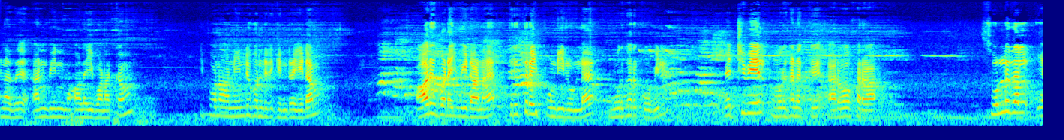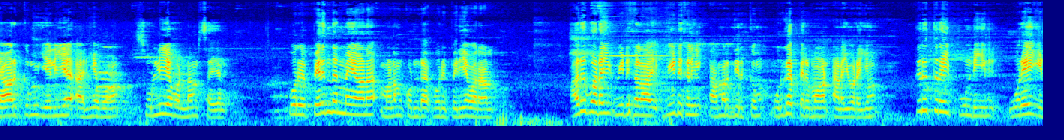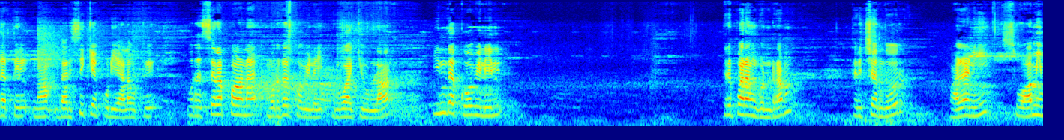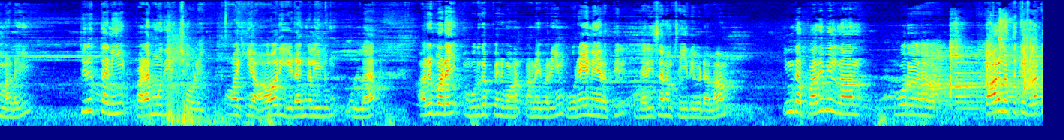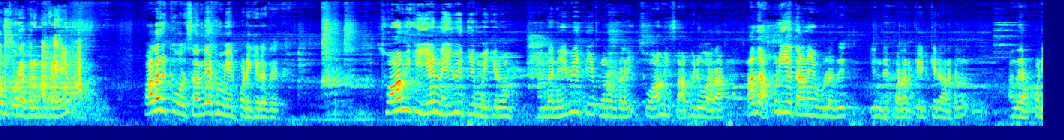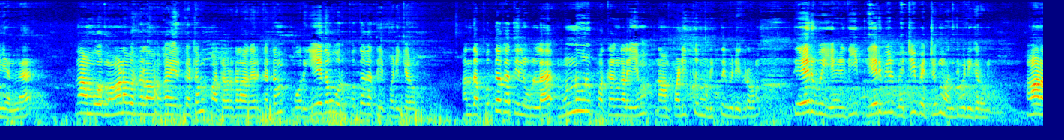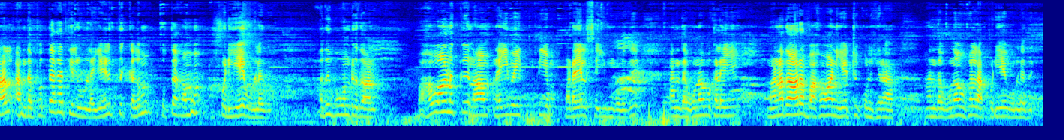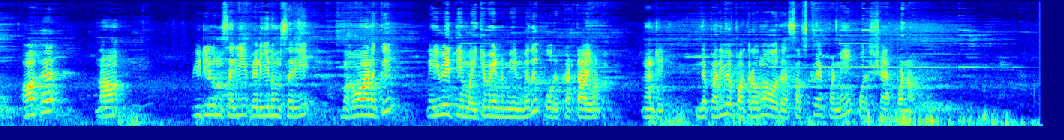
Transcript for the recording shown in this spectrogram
எனது அன்பின் மாலை வணக்கம். இப்போ நான் நின்று கொண்டிருக்கின்ற இடம் ஆறுபடை வீடான திருத்துறைப்பூண்டியில் உள்ள முருகர் கோவில். வெற்றிவேல் முருகனுக்கு அரோகரா. சொல்லுதல் யாருக்கும் எளிய அறியவாம் சொல்லிய வண்ணம் செயல். ஒரு பெருந்தன்மையான மனம் கொண்ட ஒரு பெரியவரால் அறுபடை வீடுகளாய் வீடுகளில் அமர்ந்திருக்கும் முருகப்பெருமான் அனைவரையும் திருத்துறைப்பூண்டியில் ஒரே இடத்தில் நாம் தரிசிக்கக்கூடிய அளவுக்கு ஒரு சிறப்பான முருகர் கோவிலை உருவாக்கியுள்ளார். இந்த கோவிலில் திருப்பரங்குன்றம் திருச்செந்தூர் பழனி சுவாமிமலை திருத்தணி பழமுதிர்ச்சோலை ஆகிய ஆறு இடங்களிலும் உள்ள அறுபடை முருகப்பெருமான் அனைவரையும் ஒரே நேரத்தில் தரிசனம் செய்துவிடலாம். இந்த பதிவில் நான் ஒரு காரணத்துக்கு விளக்கம் கூற விரும்புகிறேன். பலருக்கு ஒரு சந்தேகம் ஏற்படுகிறது. சுவாமிக்கு ஏன் நைவேத்தியம் வைக்கிறோம்? அந்த நைவேத்திய உணவுகளை சுவாமி சாப்பிடுவாரா? அது அப்படியே தானே உள்ளது என்று பலர் கேட்கிறார்கள். அது அப்படியல்ல. நாம் ஒரு மாணவர்களாக இருக்கட்டும் மற்றவர்களாக இருக்கட்டும் ஒரு ஏதோ ஒரு புத்தகத்தை படிக்கிறோம். அந்த புத்தகத்தில் உள்ள முந்நூறு பக்கங்களையும் நாம் படித்து முடித்து விடுகிறோம். தேர்வு எழுதி தேர்வில் வெற்றி பெற்றும் வந்துவிடுகிறோம் ஆனால் அந்த புத்தகத்தில் உள்ள எழுத்துக்களும் புத்தகமும் அப்படியே உள்ளது. அதுபோன்றுதான் பகவானுக்கு நாம் நைவேத்தியம் படையல் செய்யும் பொழுது அந்த உணவுகளை மனதார பகவான் ஏற்றுக்கொள்கிறார். அந்த உணவுகள் அப்படியே உள்ளது. ஆக நாம் வீட்டிலும் சரி வெளியிலும் சரி பகவானுக்கு நைவேத்தியம் வைக்க வேண்டும் என்பது ஒரு கட்டாயம். நன்றி. இந்த பதிவை பார்க்குறவங்க ஒரு சப்ஸ்கிரைப் பண்ணி ஒரு ஷேர் பண்ணணும்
